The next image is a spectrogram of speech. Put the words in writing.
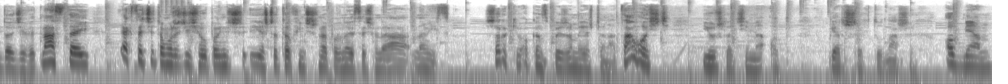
do 19. Jak chcecie, to możecie się upewnić jeszcze telefonicznie, na pewno jesteśmy na, na miejscu. Szerokim okiem spojrzymy jeszcze na całość i już lecimy od pierwszych tu naszych odmian.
